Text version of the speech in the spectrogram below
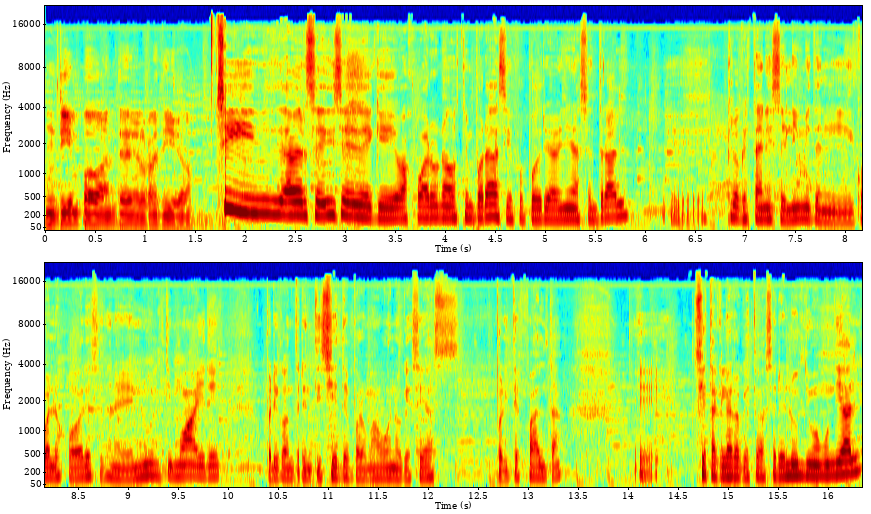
Un tiempo antes del retiro. Sí, a ver, se dice de que va a jugar una o dos temporadas y después podría venir a Central. Eh, creo que está en ese límite en el cual los jugadores están en el último aire. Por ahí con 37, por más bueno que seas, por ahí te falta. Eh, sí está claro que este va a ser el último mundial.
